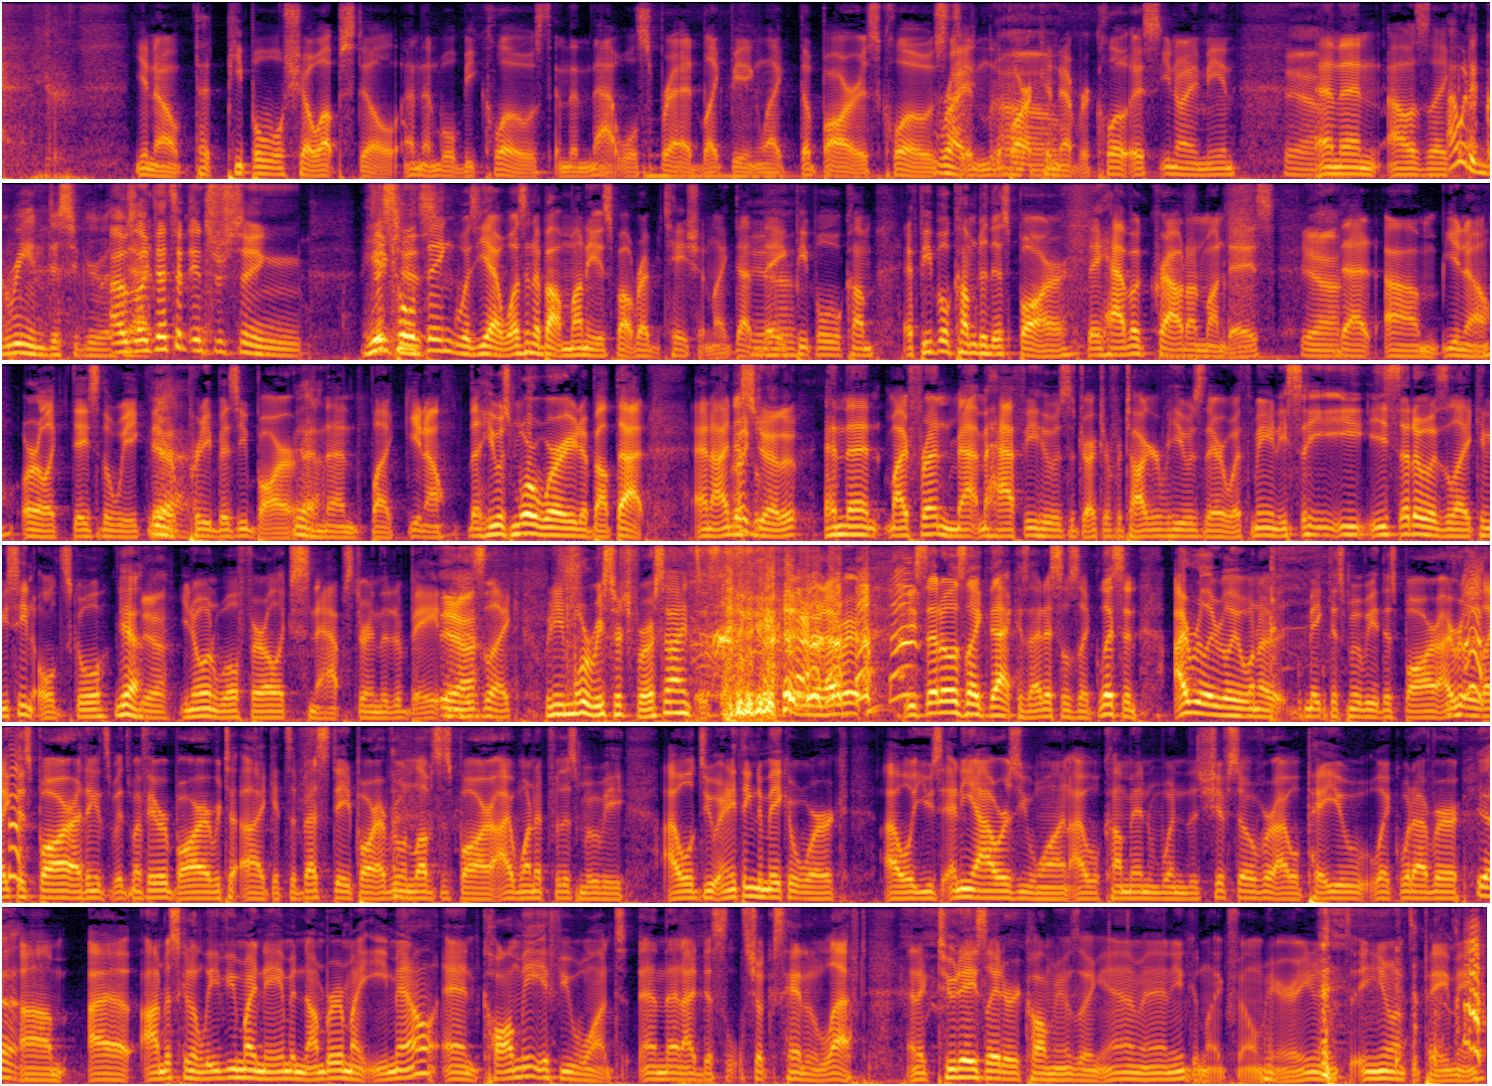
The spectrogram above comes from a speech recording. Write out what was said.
you know that people will show up still and then we'll be closed and then that will spread like being like the bar is closed Right. and the bar Oh. can never close you know what i mean Yeah. and then i was like I would agree and disagree with. That. I was that. like, that's an interesting. his whole thing was yeah it wasn't about money it's about reputation like that they people will come if people come to this bar they have a crowd on mondays Yeah. that um you know or like days of the week they're Yeah. a pretty busy bar Yeah. and then like you know that he was more worried about that and i just get it. and then my friend matt mahaffey who is the director of photography he was there with me and he said he, he said it was like have you seen old school yeah, Yeah. you know when Will Ferrell like snaps during the debate and Yeah. he's like, "We need more research for our scientists," whatever. He said it was like that because I just was like, "Listen, I really, really want to make this movie at this bar. I really like this bar. I think it's, it's my favorite bar. Every time, like, it's the best date bar. Everyone loves this bar. I want it for this movie. I will do anything to make it work. I will use any hours you want. I will come in when the shift's over. I will pay you like whatever. Yeah. Um, I I'm just gonna leave you my name and number and my email and call me if you want. And then I just shook his hand and left. And like two days later, he called me. and was like, "Yeah, man, you can like film here. You don't have to, you don't have to pay me."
